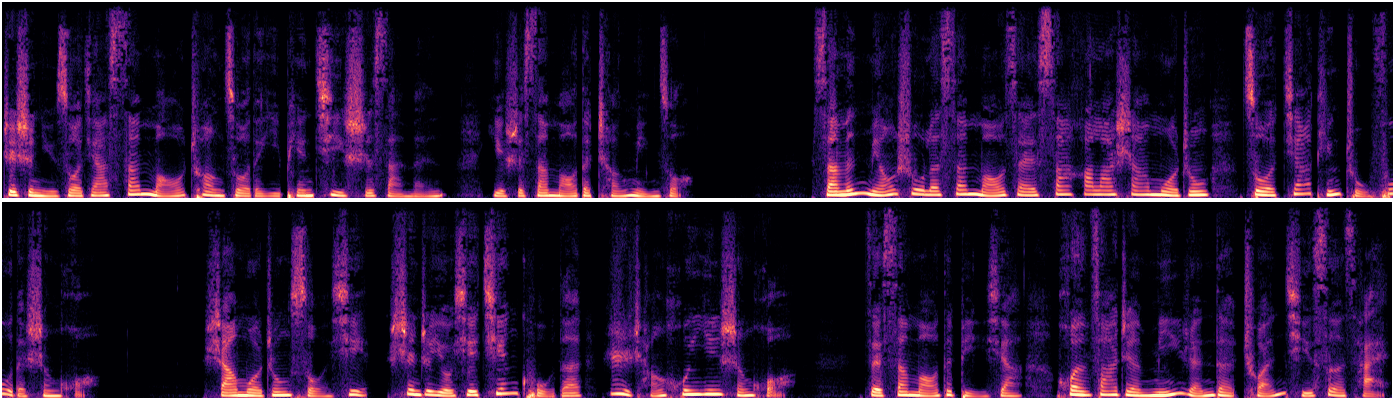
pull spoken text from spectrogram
这是女作家三毛创作的一篇纪实散文，也是三毛的成名作。散文描述了三毛在撒哈拉沙漠中做家庭主妇的生活，沙漠中琐屑甚至有些艰苦的日常婚姻生活。在三毛的笔下，焕发着迷人的传奇色彩，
